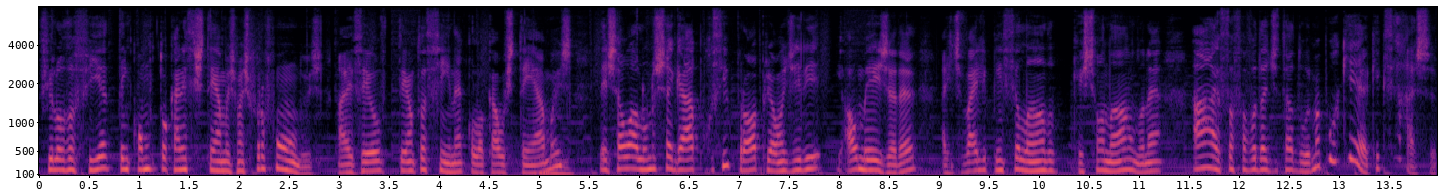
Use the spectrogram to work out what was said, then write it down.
filosofia tem como tocar nesses temas mais profundos. Mas eu tento, assim, né, colocar os temas, deixar o aluno chegar por si próprio, aonde ele almeja, né? A gente vai ele pincelando, questionando, né? Ah, eu sou a favor da ditadura. Mas por quê? O que, que você acha?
